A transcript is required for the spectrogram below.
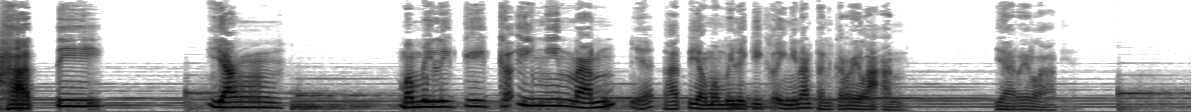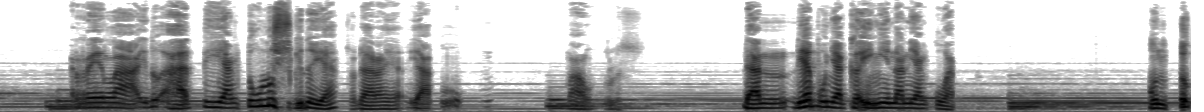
hati yang memiliki keinginan ya hati yang memiliki keinginan dan kerelaan. Ya rela. Rela itu hati yang tulus gitu ya saudara ya. Ya aku mau tulus dan dia punya keinginan yang kuat untuk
